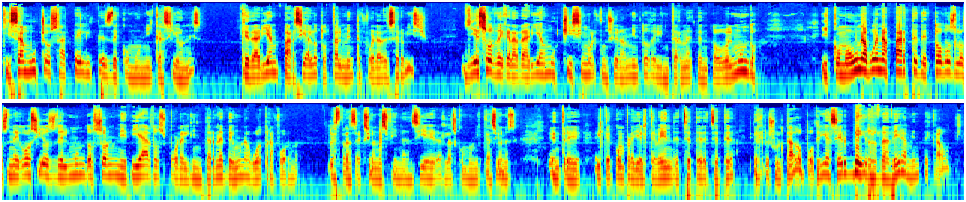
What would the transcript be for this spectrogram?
quizá muchos satélites de comunicaciones quedarían parcial o totalmente fuera de servicio. Y eso degradaría muchísimo el funcionamiento del Internet en todo el mundo. Y como una buena parte de todos los negocios del mundo son mediados por el Internet de una u otra forma, las transacciones financieras, las comunicaciones entre el que compra y el que vende, etcétera, etcétera, el resultado podría ser verdaderamente caótico.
